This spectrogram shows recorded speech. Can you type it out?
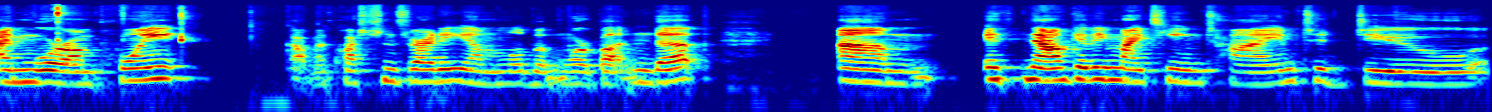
I'm more on point, got my questions ready. I'm a little bit more buttoned up. Um, it's now giving my team time to do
